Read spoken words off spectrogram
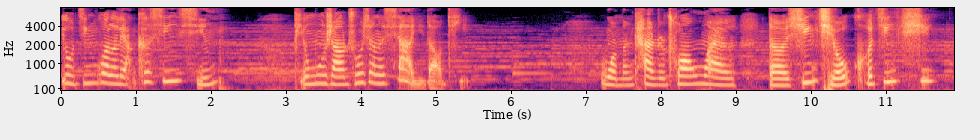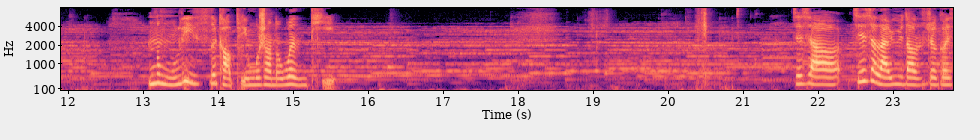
又经过了两颗星星。屏幕上出现了下一道题。我们看着窗外的星球和金星，努力思考屏幕上的问题。接下接下来遇到的这个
